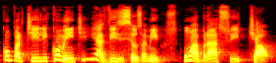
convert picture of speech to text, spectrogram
compartilhe, comente e avise seus amigos. Um abraço e tchau!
